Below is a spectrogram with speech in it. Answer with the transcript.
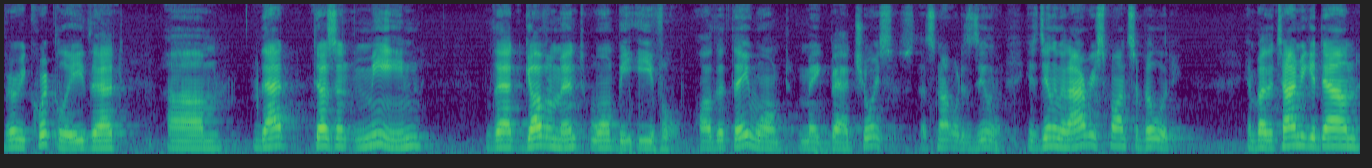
very quickly, that um, that doesn't mean that government won't be evil or that they won't make bad choices. That's not what it's dealing with. It's dealing with our responsibility. And by the time you get down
